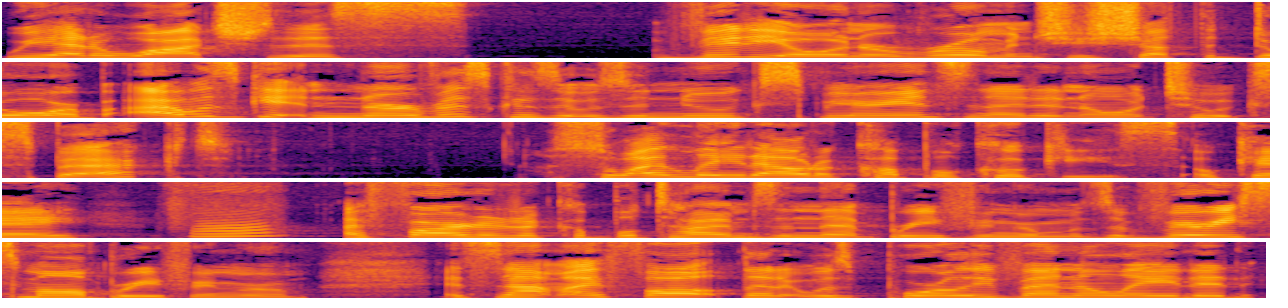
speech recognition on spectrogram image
We had to watch this video in her room, and she shut the door. But I was getting nervous because it was a new experience, and I didn't know what to expect. So I laid out a couple cookies, okay? I farted a couple times in that briefing room. It was a very small briefing room. It's not my fault that it was poorly ventilated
